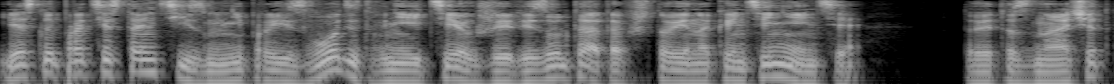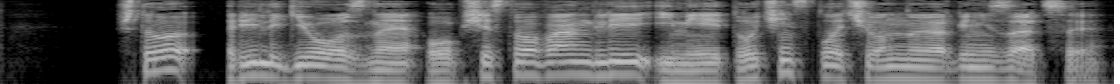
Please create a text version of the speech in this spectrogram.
Если протестантизм не производит в ней тех же результатов, что и на континенте, то это значит – что религиозное общество в Англии имеет очень сплоченную организацию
